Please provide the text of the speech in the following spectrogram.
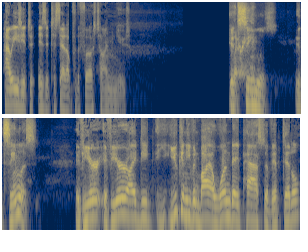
how easy it to, is it to set up for the first time and use? It's Larry? seamless. It's seamless. If you're if your ID, you can even buy a one day pass of IPDiddle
